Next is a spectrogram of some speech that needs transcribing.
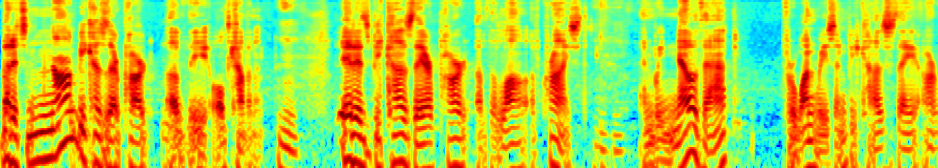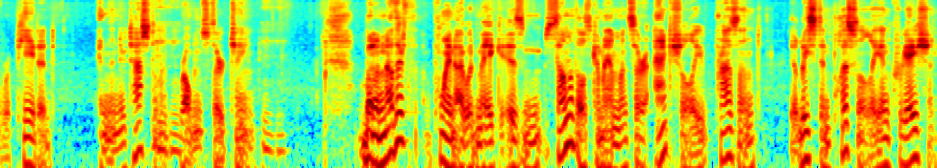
but it's not because they're part of the Old Covenant. Mm. It is because they are part of the law of Christ. Mm-hmm. And we know that for one reason because they are repeated in the New Testament, mm-hmm. Romans 13. Mm-hmm. But another th- point I would make is some of those commandments are actually present at least implicitly, in creation.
